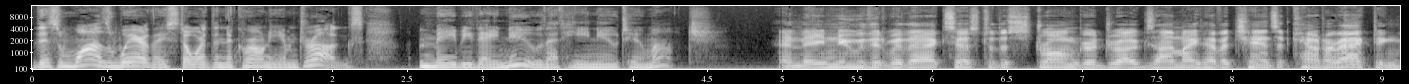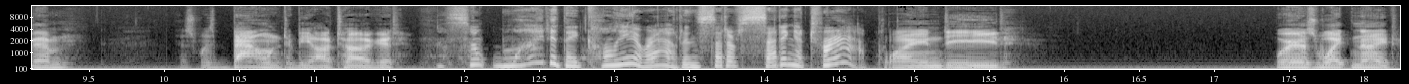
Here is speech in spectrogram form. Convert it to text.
This was where they stored the necronium drugs. Maybe they knew that he knew too much. And they knew that with access to the stronger drugs, I might have a chance at counteracting them. This was bound to be our target. So why did they clear out instead of setting a trap? Why, indeed. Where's White Knight?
